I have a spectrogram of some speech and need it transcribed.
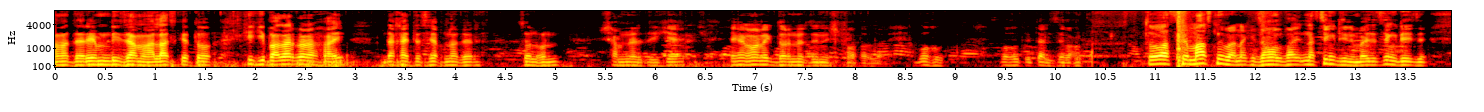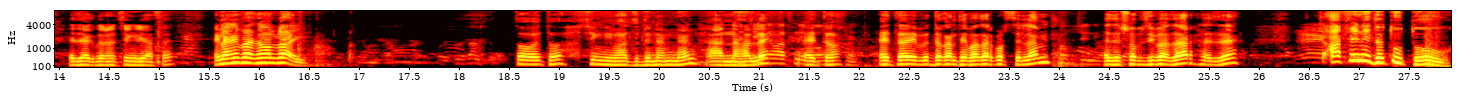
আমাদের এমডি জামাল। আজকে তো কি কি বাজার করা হয় দেখাইতেছি আপনাদের। চলুন সামনের দিকে। এখানে অনেক ধরনের জিনিস পাওয়া যায় বহুত বহুত ইতালিতে তো আজকে মাছ নিবা নাকি জামাল ভাই? না চিংড়ি নিবা। যে চিংড়ি যে এই যে এক ধরনের চিংড়ি আছে। এগুলা নিবা জামাল ভাই? তো এই তো চিংড়ি মাছ যদি নেন নেন। আর না হলে এই তো এই তো এই দোকান থেকে বাজার করছিলাম। এই যে সবজি বাজার এই যে। tutto oh.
